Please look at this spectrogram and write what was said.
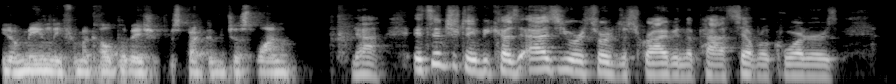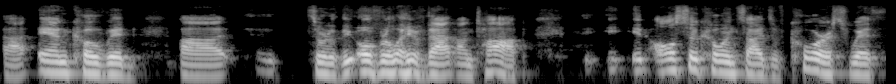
you know, mainly from a cultivation perspective, just one. Yeah, it's interesting because as you were sort of describing the past several quarters uh, and COVID, uh, sort of the overlay of that on top, it also coincides, of course, with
